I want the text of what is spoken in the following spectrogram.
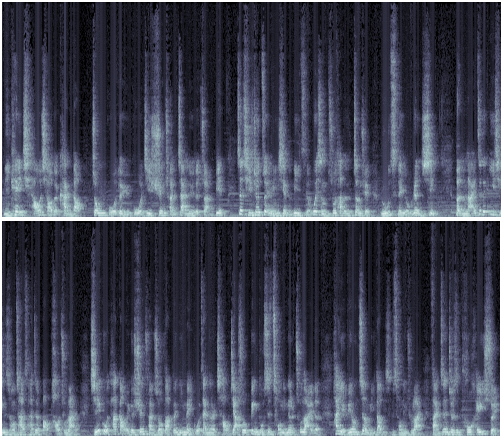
你可以巧巧的看到中国对于国际宣传战略的转变。这其实就最明显的例子。为什么说它的政权如此的有韧性？本来这个疫情是从他他这跑跑出来的，结果他搞一个宣传手法，跟你美国在那儿吵架，说病毒是从你那儿出来的，他也不用证明到底是不是从你出来，反正就是泼黑水、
